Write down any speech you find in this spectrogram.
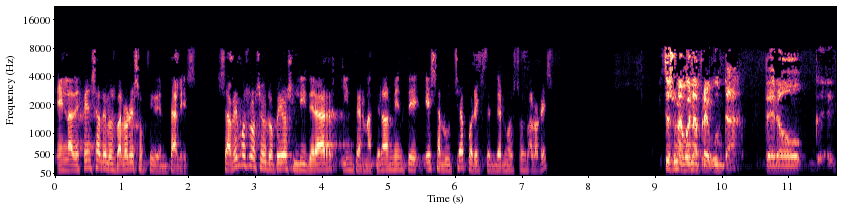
en la defensa de los valores occidentales. ¿Sabemos los europeos liderar internacionalmente esa lucha por extender nuestros valores? Esta es una buena pregunta pero eh,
